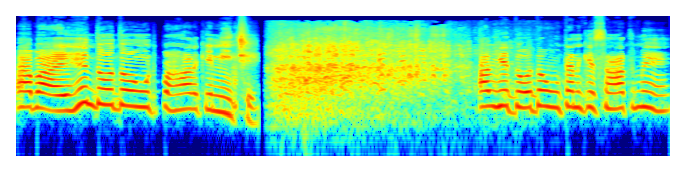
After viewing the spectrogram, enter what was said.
अब आए हैं दो दो ऊँट पहाड़ के नीचे। अब ये दो दो ऊँटन के साथ में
